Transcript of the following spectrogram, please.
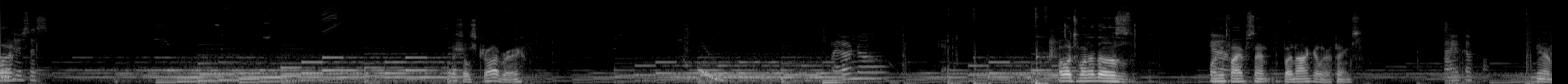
Oh, What? there's a Special strawberry. I don't know. Okay. Oh, it's one of those Yeah. 25 cent binocular things. Yeah.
